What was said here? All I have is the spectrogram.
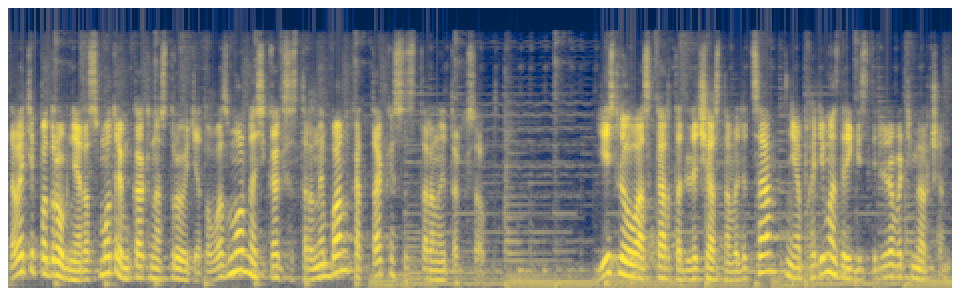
Давайте подробнее рассмотрим, как настроить эту возможность как со стороны банка, так и со стороны Торксоft. Если у вас карта для частного лица, необходимо зарегистрировать Merchant.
